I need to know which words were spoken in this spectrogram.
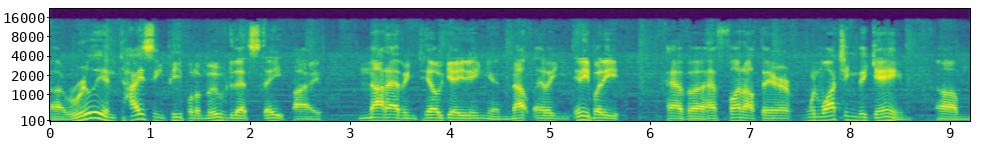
Uh, really enticing people to move to that state by not having tailgating and not letting anybody have uh, have fun out there when watching the game. Um,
